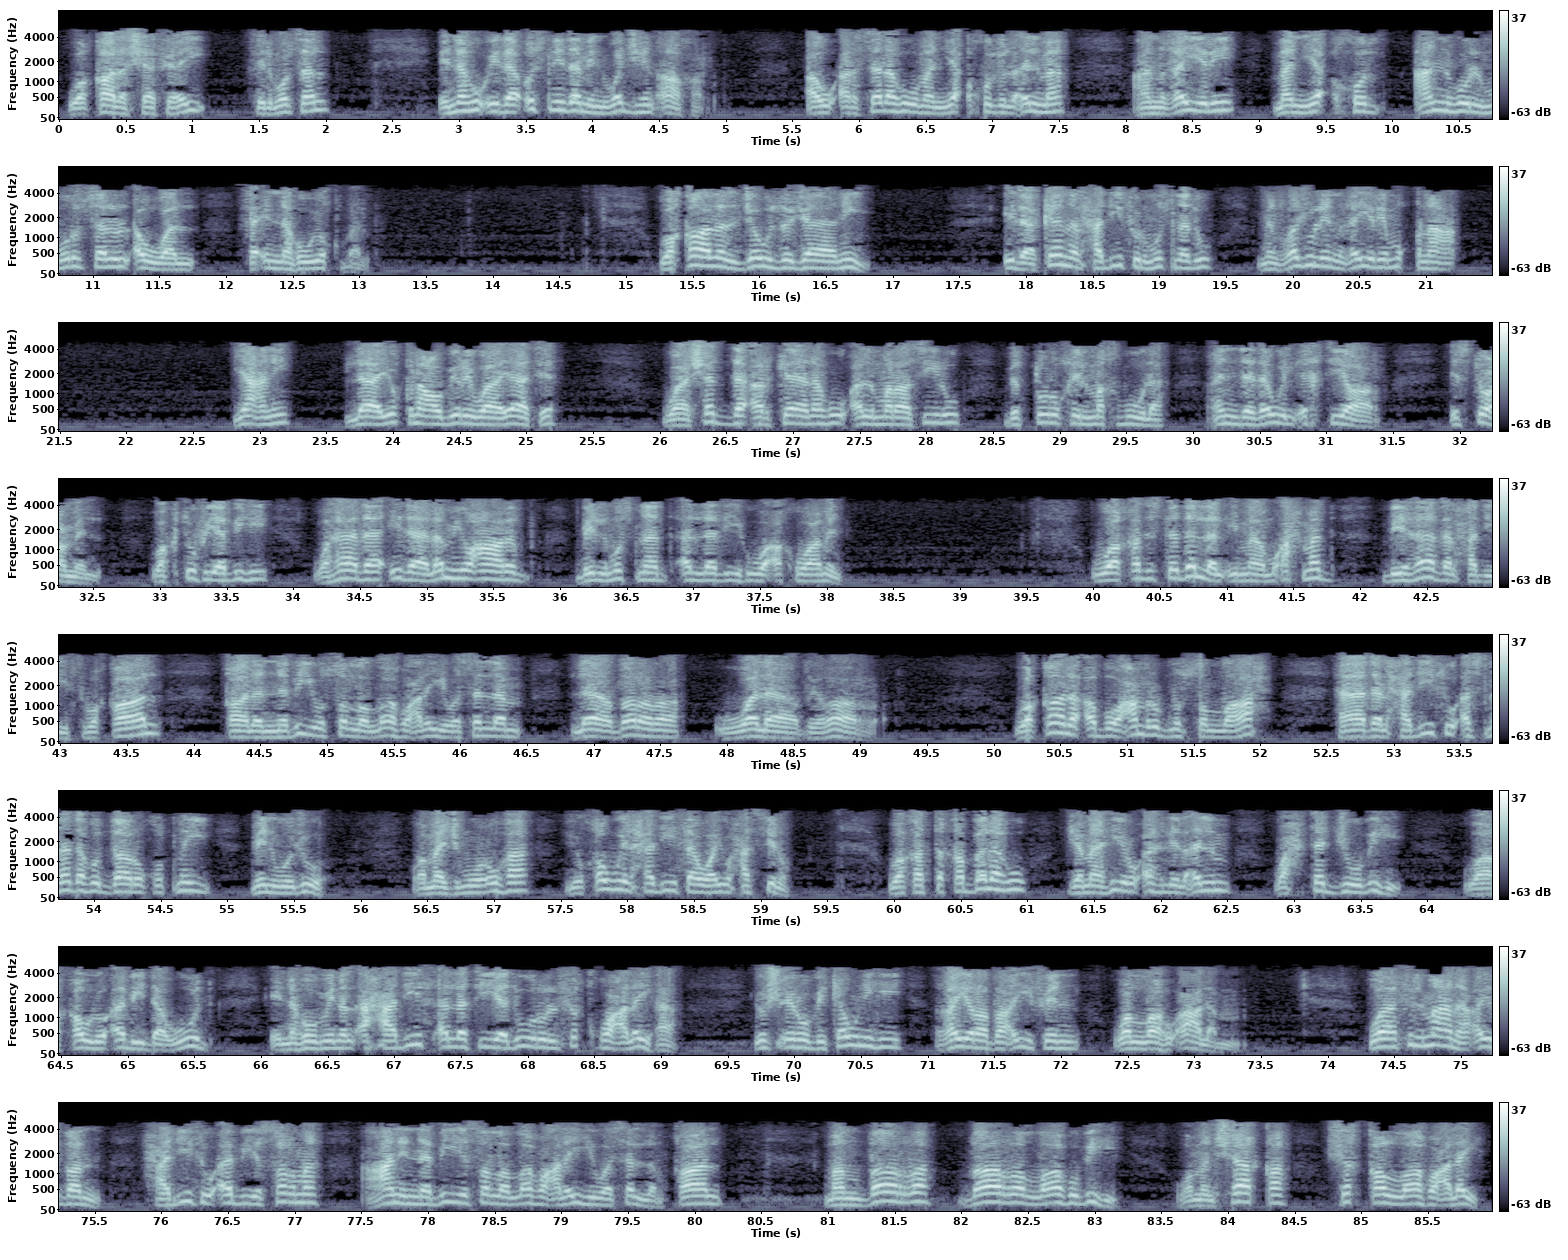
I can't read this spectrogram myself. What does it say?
وقال الشافعي في المرسل إنه إذا أسند من وجه آخر أو أرسله من يأخذ العلم عن غير من يأخذ عنه المرسل الأول فإنه يقبل. وقال الجوزجاني إذا كان الحديث المسند من رجل غير مقنع يعني لا يقنع برواياته وشد أركانه المراسيل بالطرق المقبولة عند ذوي الاختيار. استعمل واكتفي به وهذا إذا لم يعارض بالمسند الذي هو أقوى منه. وقد استدل الإمام أحمد بهذا الحديث وقال قال النبي صلى الله عليه وسلم لا ضرر ولا ضرار. وقال أبو عمرو بن الصلاح هذا الحديث أسنده الدار قطني من وجوه ومجموعها يقوي الحديث ويحسنه وقد تقبله جماهير أهل العلم واحتجوا به وقول أبي ب داود إنه من الأحاديث التي يدور الفقه عليها يشعر بكونه غير ضعيف والله أعلم. وفي المعنى أيضا حديث أبي صرمة عن النبي صلى الله عليه وسلم قال من ضار ضار الله به ومن شاق شق الله عليه.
